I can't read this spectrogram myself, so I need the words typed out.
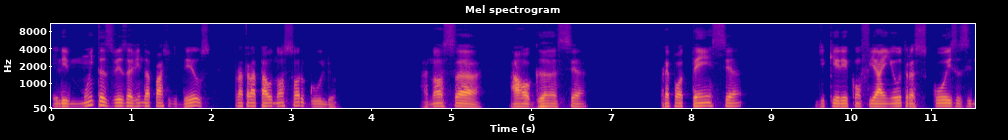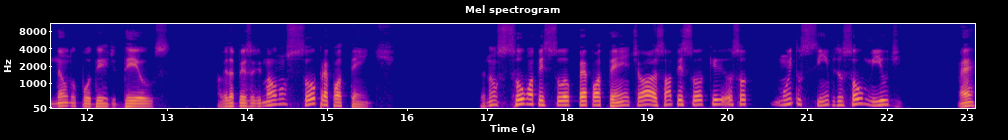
ele muitas vezes vai vir da parte de Deus para tratar o nosso orgulho, a nossa arrogância, prepotência de querer confiar em outras coisas e não no poder de Deus. Às vezes a pessoa diz, mas eu não sou prepotente. Eu não sou uma pessoa prepotente, ó, eu sou uma pessoa que eu sou muito simples, eu sou humilde, né?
